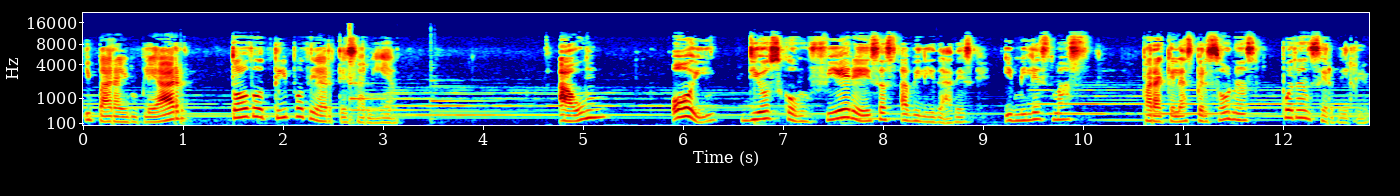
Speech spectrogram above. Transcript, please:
y para emplear todo tipo de artesanía. Aún hoy Dios confiere esas habilidades y miles más para que las personas puedan servirle.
